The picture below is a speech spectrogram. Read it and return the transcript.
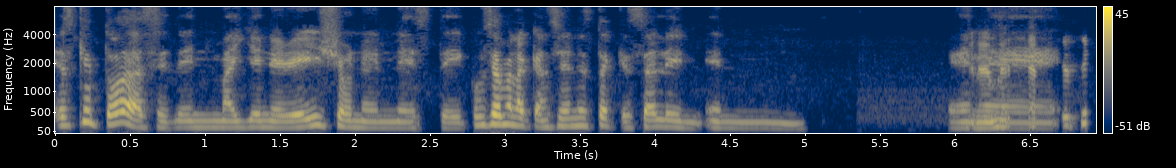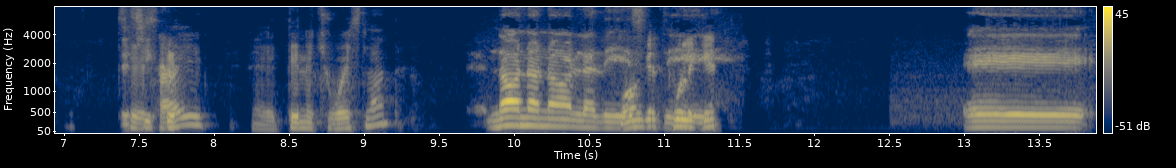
es que en todas, en, My Generation, en este, ¿cómo se llama la canción esta que sale en... en, en, eh, eh, Teenage Wasteland. No, no, no, la de... Este, eh,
